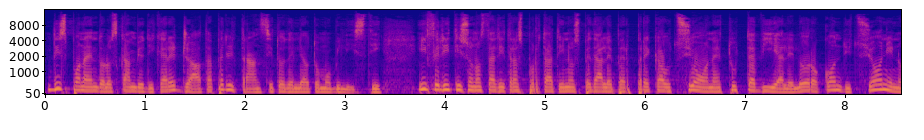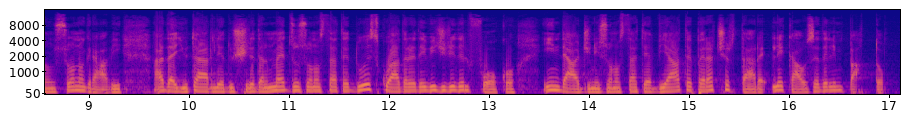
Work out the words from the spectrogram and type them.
disponendo lo scambio di careggiata per il transito degli automobilisti. I feriti sono stati trasportati in ospedale per precauzione, tuttavia le loro condizioni non sono gravi. Ad aiutare aiutarli ad uscire dal mezzo sono state due squadre dei vigili del fuoco. Indagini sono state avviate per accertare le cause dell'impatto.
